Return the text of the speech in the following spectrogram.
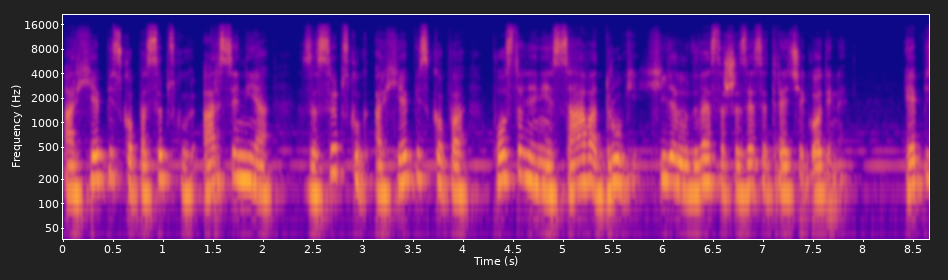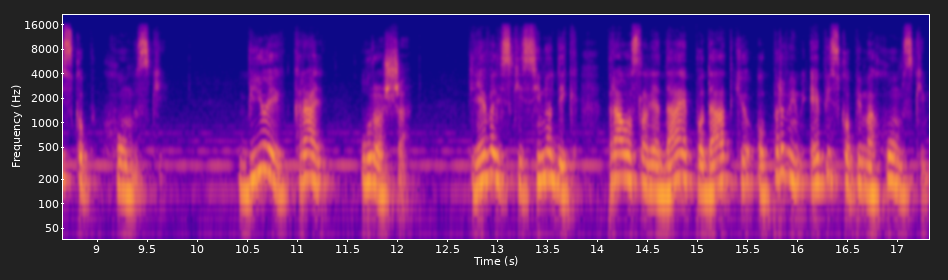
arhijepiskopa srpskog Arsenija, za srpskog arhijepiskopa postavljen je Sava II. 1263. godine, episkop Humski. Bio je kralj Uroša. Pljevaljski sinodik pravoslavlja daje podatke o prvim episkopima humskim,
